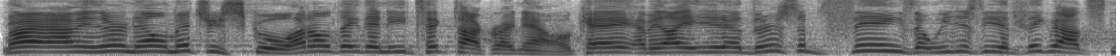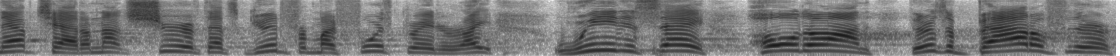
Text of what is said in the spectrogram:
Right? I mean, they're in elementary school. I don't think they need TikTok right now, okay? I mean, like, you know, there's some things that we just need to think about. Snapchat, I'm not sure if that's good for my fourth grader, right? We need to say, hold on, there's a battle for their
